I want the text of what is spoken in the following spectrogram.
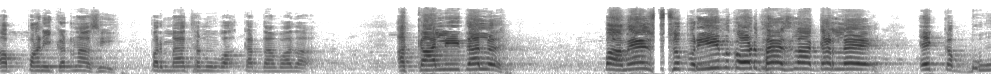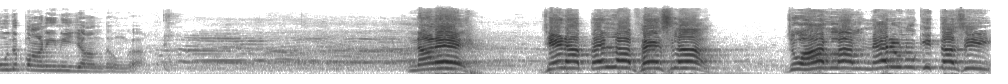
ਆ ਪਾਣੀ ਕੱਢਣਾ ਸੀ, ਪਰ ਮੈਂ ਤੁਹਾਨੂੰ ਕਰਦਾ ਵਾਦਾ ਅਕਾਲੀ ਦਲ ਭਾਵੇਂ ਸੁਪਰੀਮ ਕੋਰਟ ਫੈਸਲਾ ਕਰ ਲੇ, ਇੱਕ ਬੂੰਦ ਪਾਣੀ ਨਹੀਂ ਜਾਣ ਦਊਗਾ। ਨਾਲੇ ਜਿਹੜਾ ਪਹਿਲਾ ਫੈਸਲਾ ਜਵਾਹਰ ਲਾਲ ਨਹਿਰੂ ਨੂੰ ਕੀਤਾ ਸੀ।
